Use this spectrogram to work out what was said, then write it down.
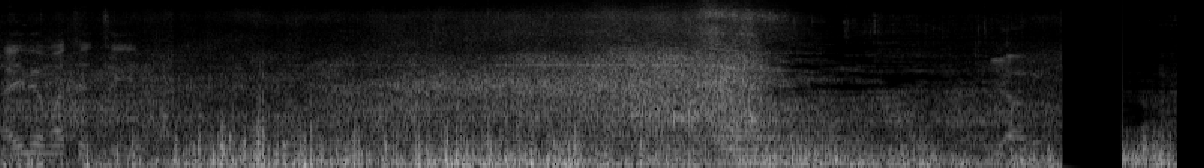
હાઈવે માથે જ છીએ હા ભાઈ આવી ગયા હો. આ પૂછ્યા ભેગા કઈ સાઈડમાં રાખજો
